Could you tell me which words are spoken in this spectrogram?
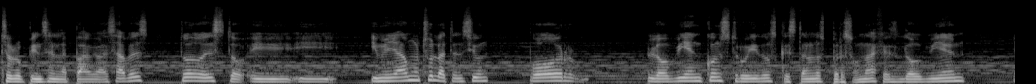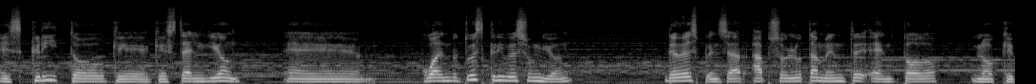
solo piensa en la paga, ¿sabes? Todo esto y, y me llama mucho la atención por lo bien construidos que están los personajes, lo bien escrito que, está el guion. Eh, cuando tú escribes un guion, debes pensar absolutamente en todo lo que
